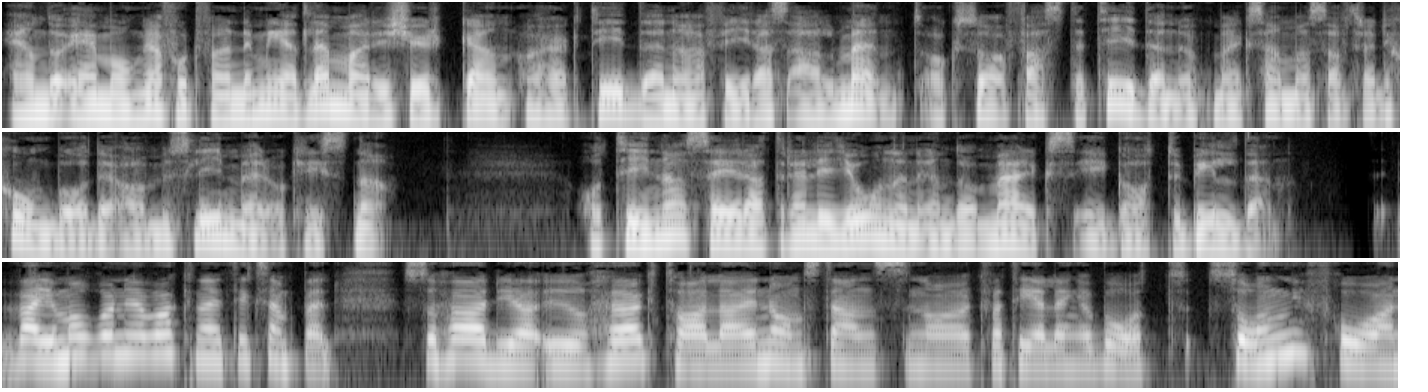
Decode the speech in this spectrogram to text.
Ändå är många fortfarande medlemmar i kyrkan och högtiderna firas allmänt. Också fastetiden uppmärksammas av tradition både av muslimer och kristna. Och Tina säger att religionen ändå märks i gatubilden. Varje morgon när jag vaknade till exempel så hörde jag ur högtalare någonstans några kvarter längre bort sång från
